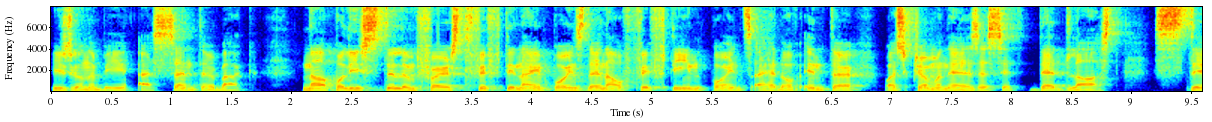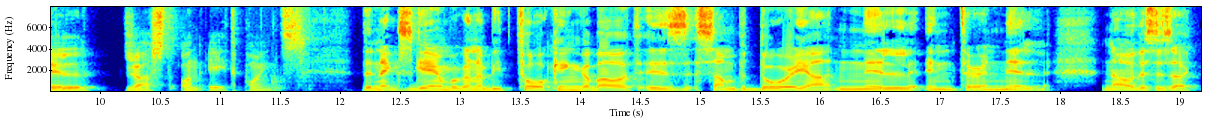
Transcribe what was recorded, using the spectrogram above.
he's gonna be a centre back. Napoli still in first, 59 points. They're now 15 points ahead of Inter, whilst Cremonese sit dead last, still just on 8 points. The next game we're going to be talking about is Sampdoria nil Inter nil. Now, this is a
